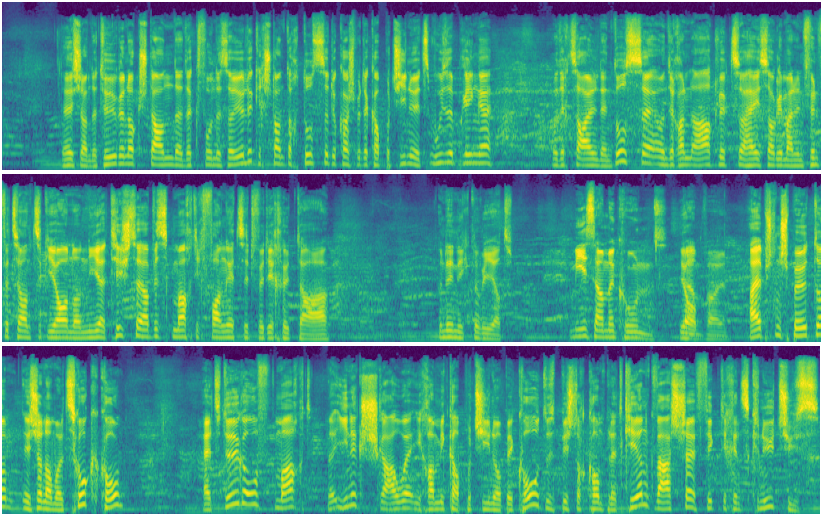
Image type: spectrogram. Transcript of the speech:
Dann ist er an der Tür noch gestanden und hat gefunden, so, ich stand doch draußen, du kannst mir den Cappuccino jetzt rausbringen. Und ich zahle ihn dann draußen und ich habe ihn angeschaut, so, hey, sorry, ich habe in 25 Jahren noch nie einen Tischservice gemacht, ich fange jetzt nicht für dich heute an. Und ihn ignoriert. Mühsamer Kunde. Ja. Halb Stunde später ist er nochmal zurückgekommen, hat die Tür aufgemacht, noch reingeschrauen, ich habe mein Cappuccino bekommen, du bist doch komplett Kirn gewaschen, fick dich ins Knie, tschüss.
